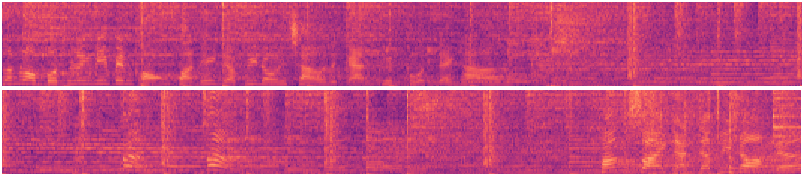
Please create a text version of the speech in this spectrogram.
สำหรับบทเพลงนี้เป็นของขวัญให้กับพี่น้องชาวในการพืชผลนะคะฟังซอยกันจ้ะพี่น้องเด้อ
